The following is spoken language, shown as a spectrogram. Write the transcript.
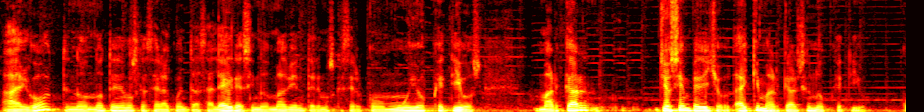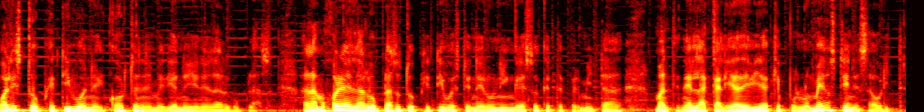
algo, no, no tenemos que hacer a cuentas alegres, sino más bien tenemos que ser como muy objetivos. Marcar, yo siempre he dicho, hay que marcarse un objetivo. ¿Cuál es tu objetivo en el corto, en el mediano y en el largo plazo? A lo mejor en el largo plazo tu objetivo es tener un ingreso que te permita mantener la calidad de vida que por lo menos tienes ahorita.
